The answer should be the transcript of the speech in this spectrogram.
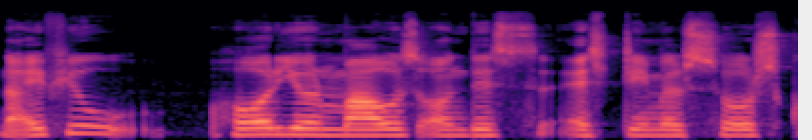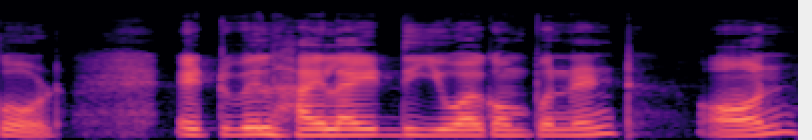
Now if you hover your mouse on this HTML source code it will highlight the UI component on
